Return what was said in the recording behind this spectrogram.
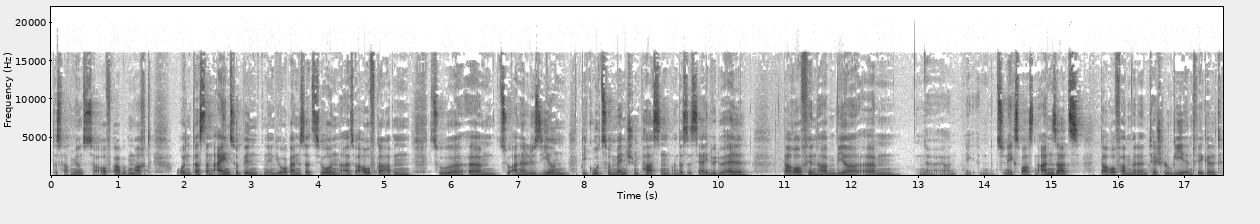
das haben wir uns zur Aufgabe gemacht und das dann einzubinden in die Organisation, also Aufgaben zu, ähm, zu analysieren, die gut zum Menschen passen. Und das ist sehr individuell. Daraufhin haben wir, ähm, ne, ja, zunächst war es ein Ansatz, Darauf haben wir eine Technologie entwickelt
